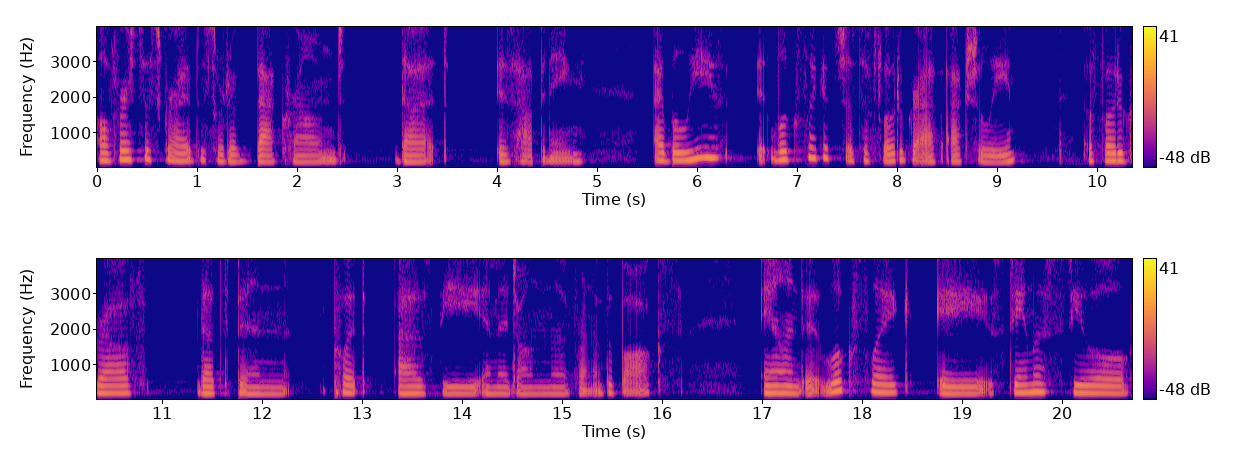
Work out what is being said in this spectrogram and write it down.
I'll first describe the sort of background that is happening. I believe it looks like it's just a photograph, actually, a photograph that's been put as the image on the front of the box. And it looks like a stainless steel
